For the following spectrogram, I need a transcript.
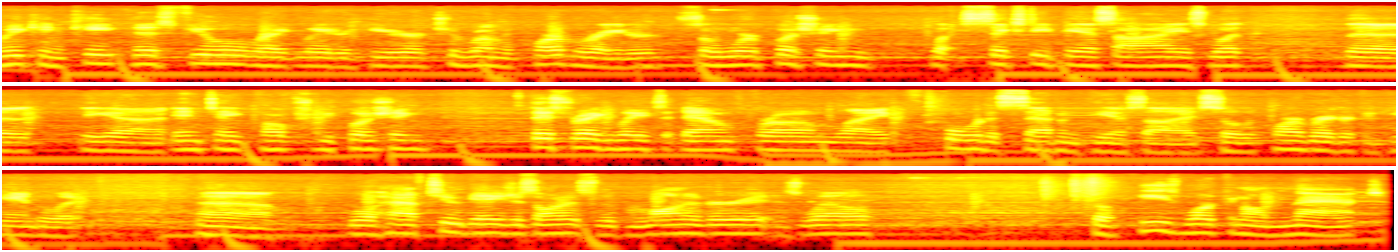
we can keep this fuel regulator here to run the carburetor. So we're pushing what 60 psi is what the the uh, intake pump should be pushing. This regulates it down from like four to seven psi, so the carburetor can handle it. Um, we'll have two gauges on it, so we can monitor it as well. So he's working on that.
